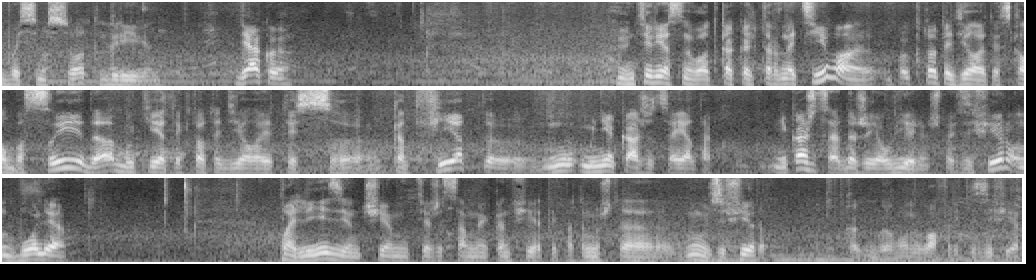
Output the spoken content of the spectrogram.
800 гривен. Дякую. Интересно, вот как альтернатива, кто-то делает из колбасы, да, букеты, кто-то делает из э, конфет. Э, Ну, мне кажется, я так, не кажется, а даже я уверен, что зефир, он более полезен, чем те же самые конфеты, потому что, ну, зефир, как бы он в Африке зефир.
